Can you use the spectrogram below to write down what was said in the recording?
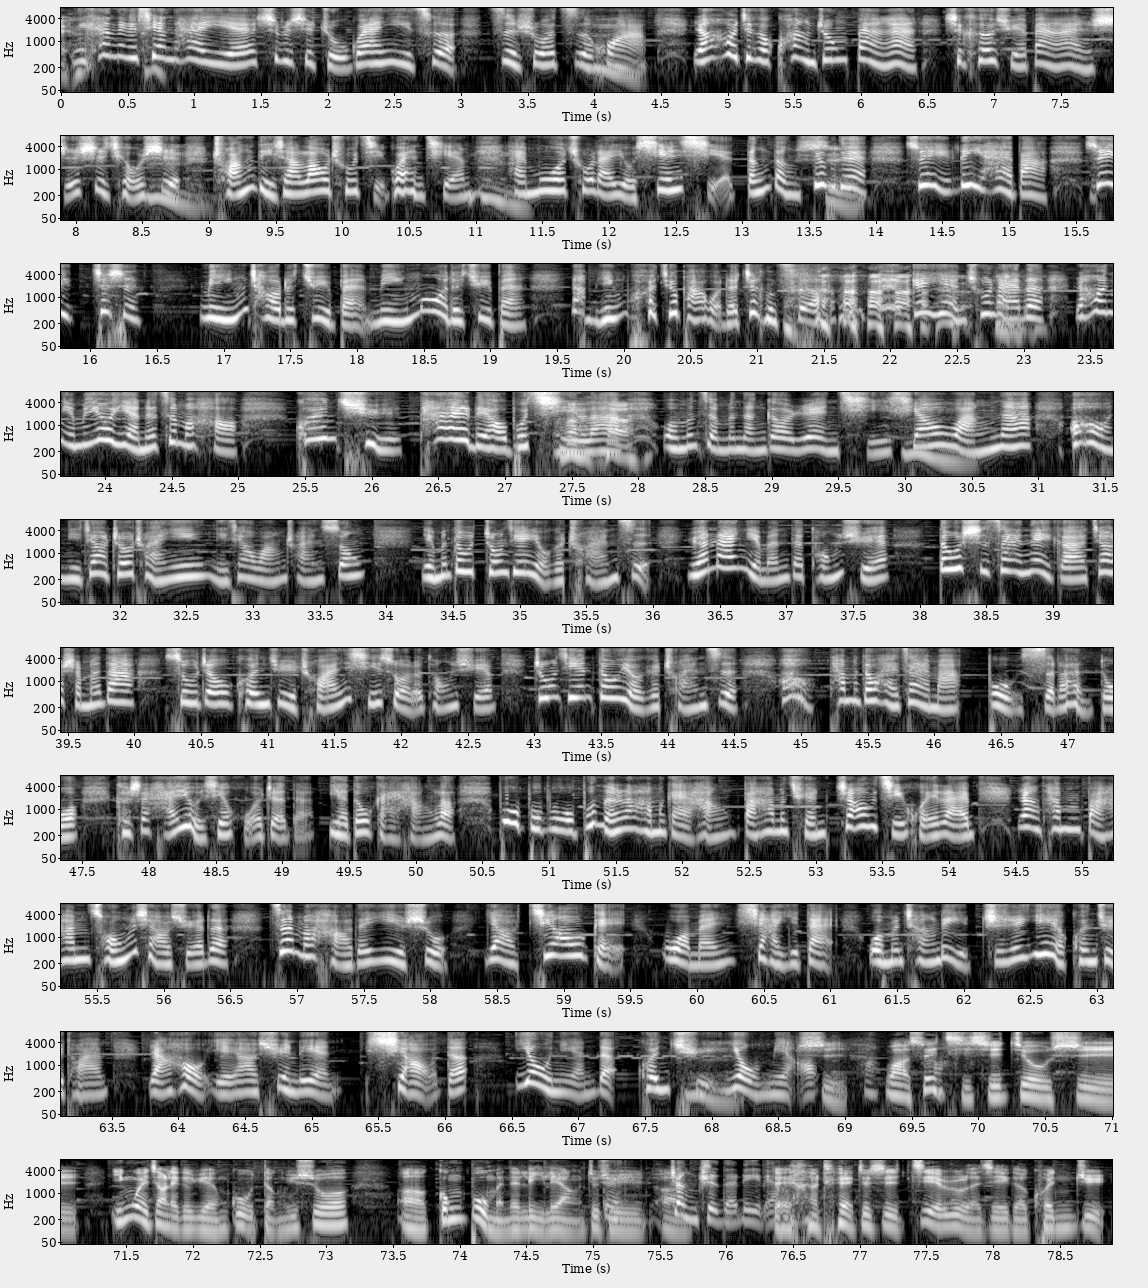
你看那个县太爷是不是主观臆测、自说自话？嗯、然后这个矿中办案是科学办案、实事求是，嗯、床底下捞出几罐钱，嗯、还摸出来有。鲜血等等，对不对？所以厉害吧？所以这是明朝的剧本，明末的剧本，那明末就把我的政策 给演出来了。然后你们又演得这么好，昆曲太了不起了，我们怎么能够任其消亡呢？嗯、哦，你叫周传英，你叫王传松，你们都中间有个传字，原来你们的同学。都是在那个叫什么的苏州昆剧传习所的同学，中间都有个传字哦，他们都还在吗？不，死了很多，可是还有一些活着的，也都改行了。不不不，不能让他们改行，把他们全召集回来，让他们把他们从小学的这么好的艺术，要交给我们下一代。我们成立职业昆剧团，然后也要训练小的。幼年的昆曲幼苗、嗯、是哇，所以其实就是因为这样的一个缘故，哦、等于说，呃，公部门的力量就是政治的力量，对啊，对，就是介入了这个昆剧，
